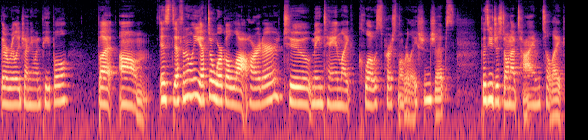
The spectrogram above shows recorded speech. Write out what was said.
they're really genuine people. But um, it's definitely, you have to work a lot harder to maintain like close personal relationships because you just don't have time to like,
